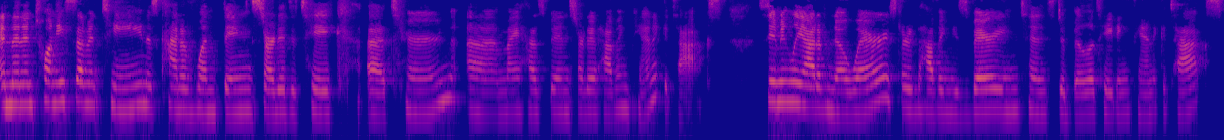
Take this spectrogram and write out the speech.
And then in 2017 is kind of when things started to take a turn. Um, my husband started having panic attacks. Seemingly out of nowhere, started having these very intense, debilitating panic attacks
